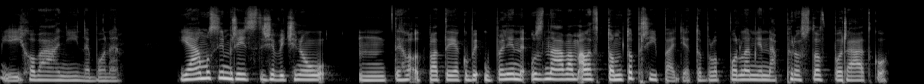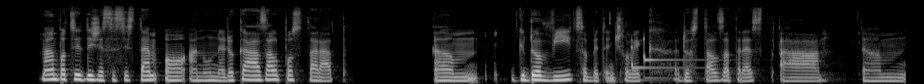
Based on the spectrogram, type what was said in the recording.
její chování nebo ne. Já musím říct, že většinou mm, tyhle odplaty jakoby úplně neuznávám, ale v tomto případě to bylo podle mě naprosto v pořádku. Mám pocit, že se systém o Anu nedokázal postarat. Um, kdo ví, co by ten člověk dostal za trest a um,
